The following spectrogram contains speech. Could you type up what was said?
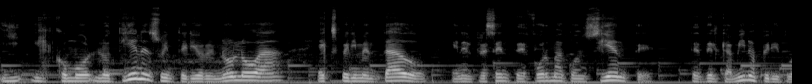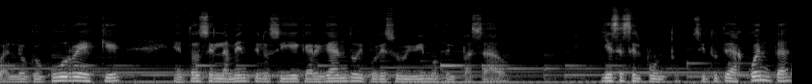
y, y como lo tiene en su interior y no lo ha experimentado en el presente de forma consciente desde el camino espiritual, lo que ocurre es que entonces la mente lo sigue cargando y por eso vivimos del pasado. Y ese es el punto. Si tú te das cuenta,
